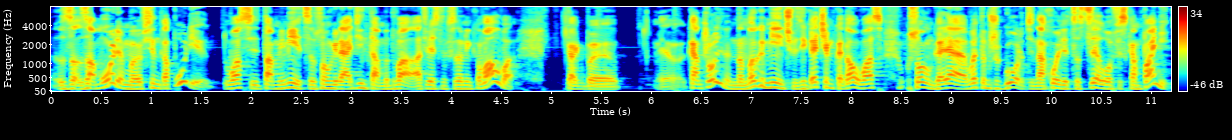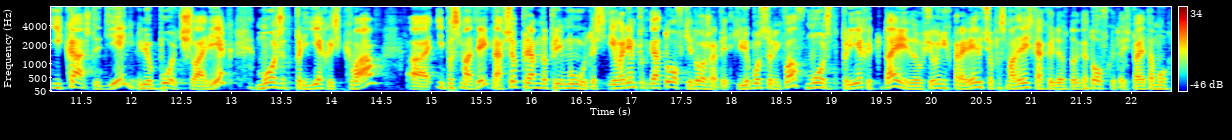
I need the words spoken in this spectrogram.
за, за морем в Сингапуре, у вас там имеется, условно говоря, один там два ответственных сотрудника Valve, как бы Э, контроль намного меньше возникает, чем когда у вас, условно говоря, в этом же городе находится целый офис компании, и каждый день любой человек может приехать к вам э, и посмотреть на все прям напрямую. То есть и во время подготовки тоже, опять-таки, любой сотрудник Valve может приехать туда и все у них проверить, все посмотреть, как идет подготовка. То есть поэтому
